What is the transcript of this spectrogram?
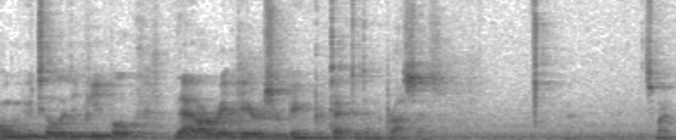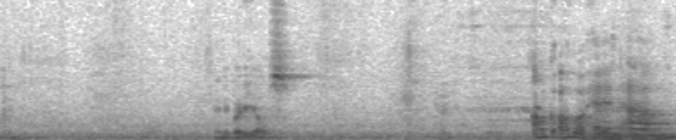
own utility people, that our ratepayers are being protected in the process. That's my opinion. Anybody else? I'll, I'll go ahead and um,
